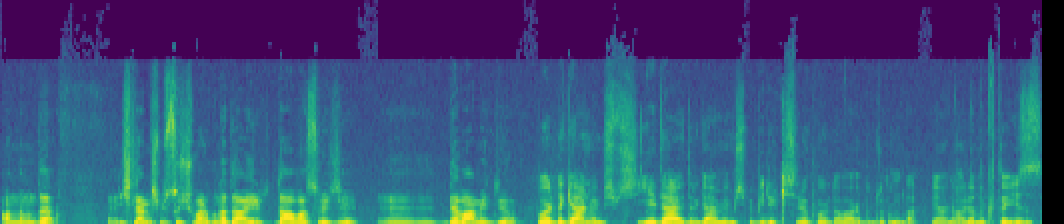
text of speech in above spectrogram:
anlamında işlenmiş bir suç var. Buna dair dava süreci e, devam ediyor. Bu arada gelmemiş, 7 aydır gelmemiş bir bilirkişi raporu da var bu durumda. Yani Aralık'tayız,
